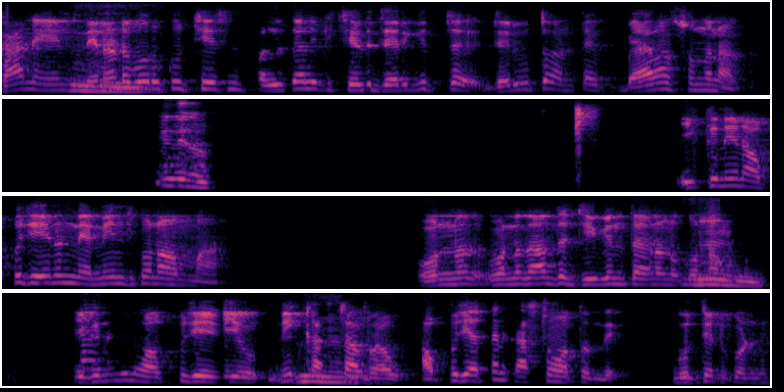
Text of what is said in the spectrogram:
కానీ నిన్నటి. వరకు చేసిన ఫలితాలకి చెడు జరిగితే జరుగుతూ అంటే బ్యాలెన్స్ ఉంది నాకు. ఇక నేను అప్పు చేయనని నిర్ణయించుకున్నానమ్మా. ఉన్న ఉన్నదాంతో జీవించాలనుకున్నావు. హ్మ్. ఇక నుంచి నువ్వు అప్పు చేయవు. నీకు. కష్టాలు రావు. అప్పు చేస్తే కష్టం అవుతుంది. గుర్తెట్టుకోండి.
